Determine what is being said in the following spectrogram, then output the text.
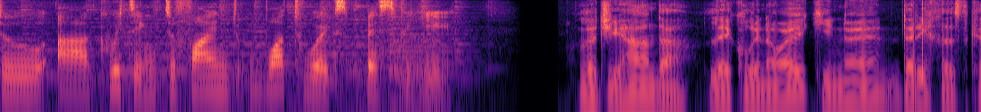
to uh, quitting to find what works best for you. لە جیهاندا لێکڵێنەوەیەکی نوێ دەریخست کە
